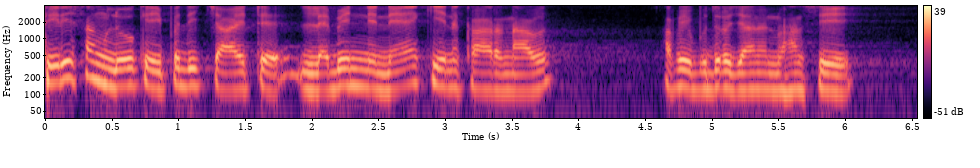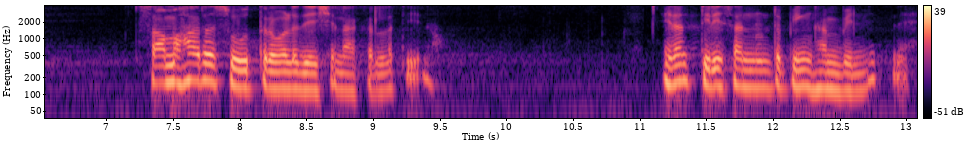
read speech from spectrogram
තිරිසං ලෝක ඉපදිච්චායට ලැබෙන්නේ නෑ කියන කාරණාව අපේ බුදුරජාණන් වහන්සේ සමහර සූත්‍රවල දේශනා කරලා තියෙනවා. එනත් තිරිසන්නුන්ට පින් හම්බෙන්න්නෙත් නෑ.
